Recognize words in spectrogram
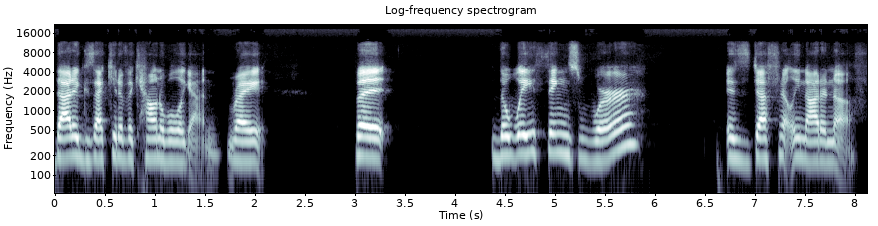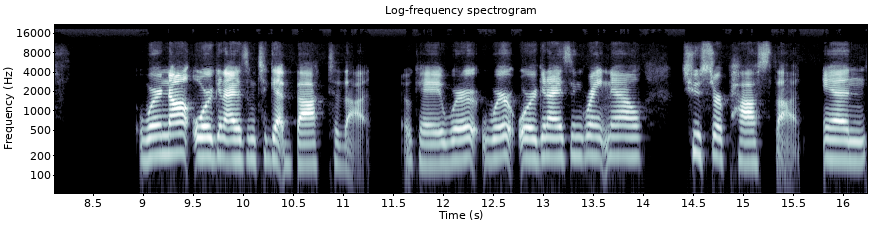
that executive accountable again, right? But the way things were is definitely not enough we're not organizing to get back to that okay? We're we're organizing right now to surpass that and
